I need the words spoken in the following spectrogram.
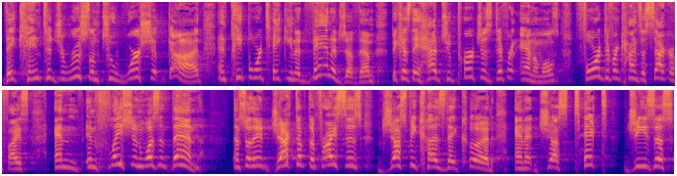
they came to Jerusalem to worship God, and people were taking advantage of them because they had to purchase different animals for different kinds of sacrifice, and inflation wasn't then. And so they jacked up the prices just because they could, and it just ticked Jesus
